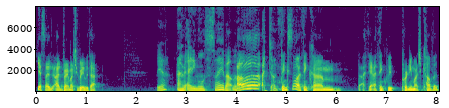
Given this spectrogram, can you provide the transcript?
Yes, I'd, I'd very much agree with that. But yeah, any more to say about them? Uh, I don't think so. I think um, I think I think we've pretty much covered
